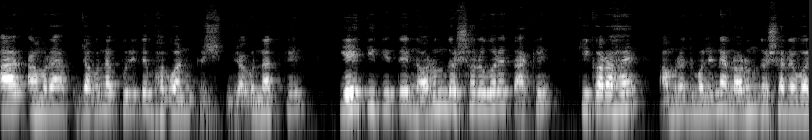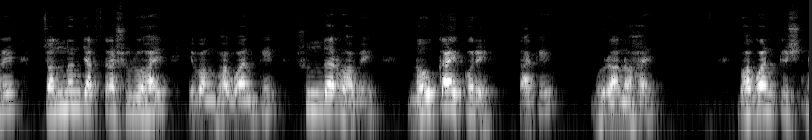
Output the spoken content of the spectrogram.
আর আমরা জগন্নাথপুরীতে ভগবান কৃষ্ণ, জগন্নাথকে এই তিথিতে নরেন্দ্র সরোবরে তাকে কি করা হয়? আমরা বলি না, নরেন্দ্র সরোবরে চন্দন যাত্রা শুরু হয় এবং ভগবানকে সুন্দরভাবে নৌকায় করে তাকে ঘোরানো হয়। ভগবান কৃষ্ণ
